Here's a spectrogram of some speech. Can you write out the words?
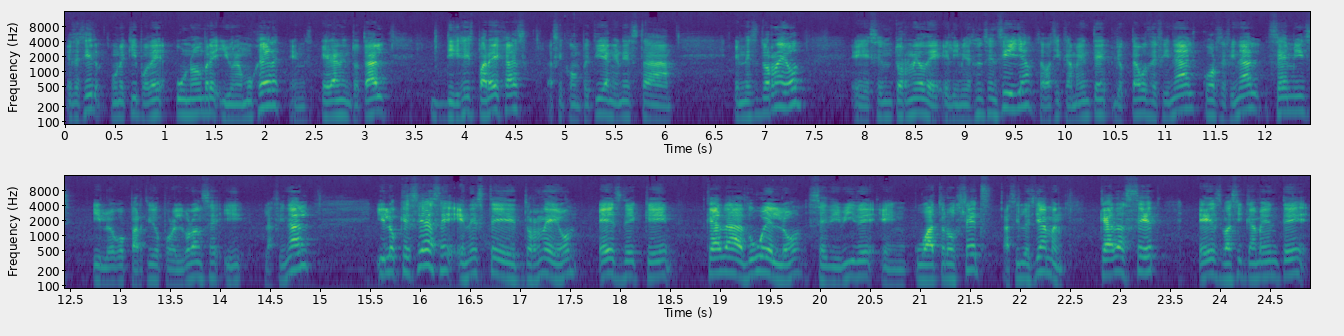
es decir, un equipo de un hombre y una mujer. eran en total 16 parejas las que competían en, esta, en este torneo. Es un torneo de eliminación sencilla, o sea, básicamente de octavos de final, cuartos de final, semis y luego partido por el bronce y la final. Y lo que se hace en este torneo es de que cada duelo se divide en cuatro sets, así les llaman. Cada set es básicamente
